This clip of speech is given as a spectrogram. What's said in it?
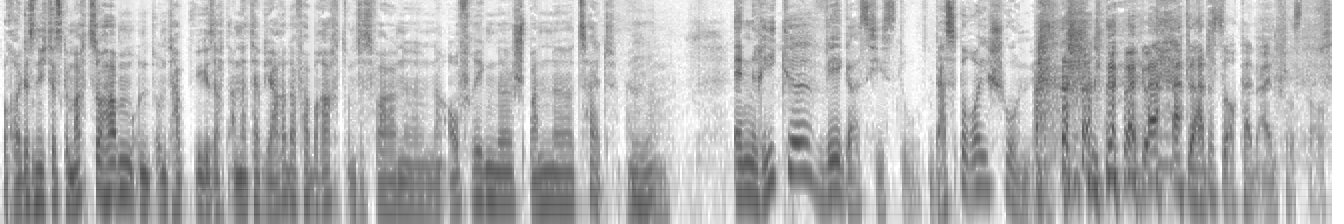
bereue das nicht, das gemacht zu haben und, und habe, wie gesagt, anderthalb Jahre da verbracht. Und es war eine, eine aufregende, spannende Zeit. Also, Enrique Vegas hieß du. Das bereue ich schon. da hattest du auch keinen Einfluss drauf.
